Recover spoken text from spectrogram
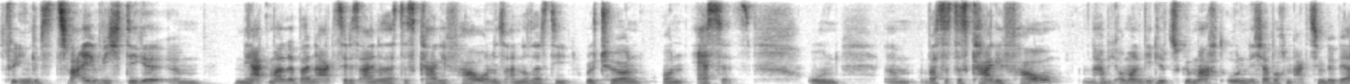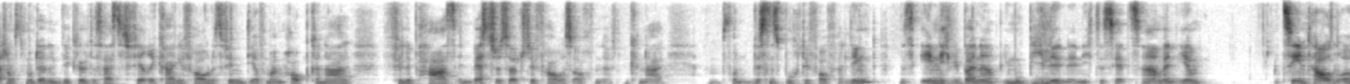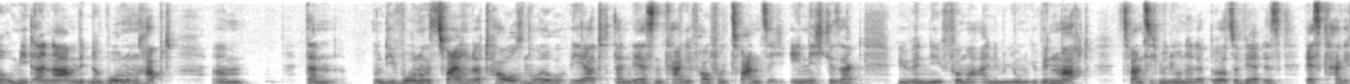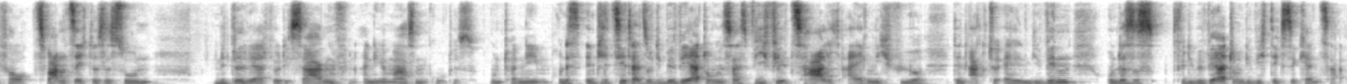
für ihn gibt es zwei wichtige ähm, Merkmale bei einer Aktie. Das eine ist das KGV und das andere ist die Return on Assets. Und ähm, was ist das KGV? Da habe ich auch mal ein Video zu gemacht und ich habe auch ein Aktienbewertungsmodell entwickelt. Das heißt, das Ferry KGV, das findet ihr auf meinem Hauptkanal Philipp Haas Investor Search TV, ist auch auf dem Kanal von Wissensbuch TV verlinkt. Das ist ähnlich wie bei einer Immobilie, nenne ich das jetzt. Ja? Wenn ihr 10.000 Euro Mieteinnahmen mit einer Wohnung habt, ähm, dann und die Wohnung ist 200.000 Euro wert, dann wäre es ein KGV von 20. Ähnlich gesagt, wie wenn die Firma eine Million Gewinn macht, 20 Millionen an der Börse wert ist, wäre es KGV 20. Das ist so ein Mittelwert, würde ich sagen, für ein einigermaßen gutes Unternehmen. Und es impliziert halt so die Bewertung, das heißt, wie viel zahle ich eigentlich für den aktuellen Gewinn? Und das ist für die Bewertung die wichtigste Kennzahl.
